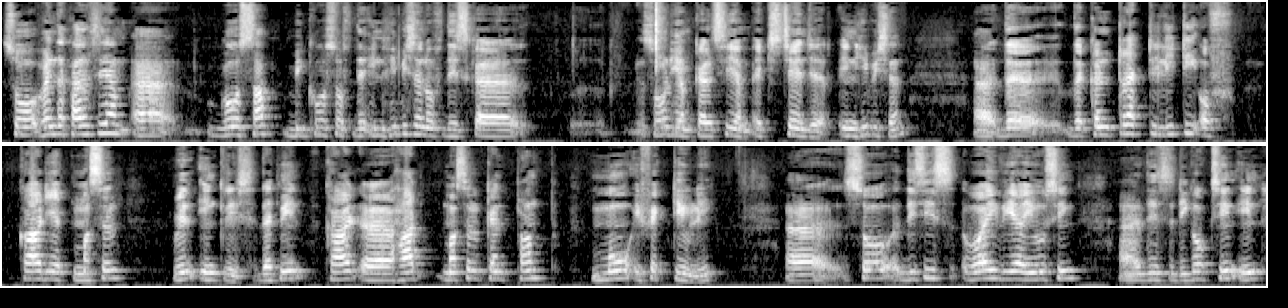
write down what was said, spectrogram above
So when the calcium uh, goes up because of the inhibition of this uh, sodium calcium exchanger inhibition, uh, the the contractility of cardiac muscle will increase. That means uh, heart muscle can pump more effectively. Uh, so this is why we are using uh, this digoxin in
